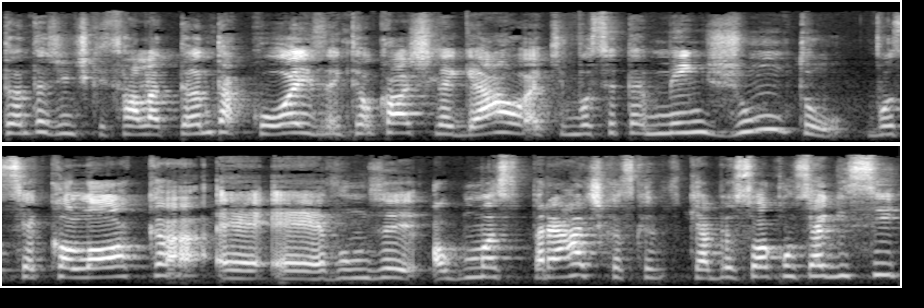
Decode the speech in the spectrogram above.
tanta gente que fala tanta coisa, então o que eu acho legal é que você também junto, você coloca, é, é, vamos dizer, algumas práticas que, que, a pessoa consegue se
